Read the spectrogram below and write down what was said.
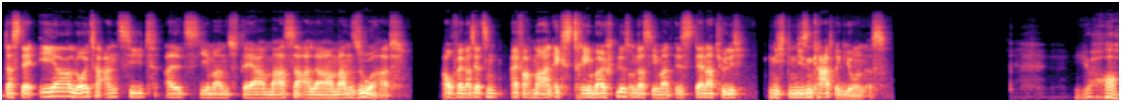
dass der eher Leute anzieht als jemand, der Maße aller Mansur hat. Auch wenn das jetzt ein, einfach mal ein Extrembeispiel ist und das jemand ist, der natürlich nicht in diesen Kartregionen ist. Ja.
